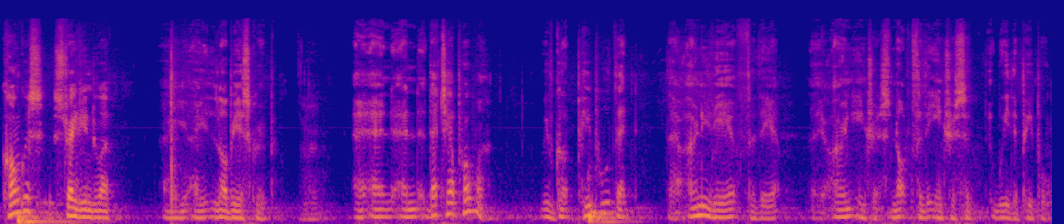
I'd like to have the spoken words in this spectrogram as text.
Congress straight into a, a, a lobbyist group, A- and and that's our problem. We've got people that they're only there for their their own interests, not for the interests of we the people.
